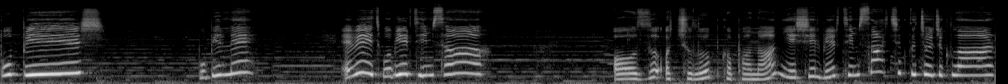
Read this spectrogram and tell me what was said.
Bu bir. Bu bir ne? Evet bu bir timsah. Ağzı açılıp kapanan yeşil bir timsah çıktı çocuklar.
